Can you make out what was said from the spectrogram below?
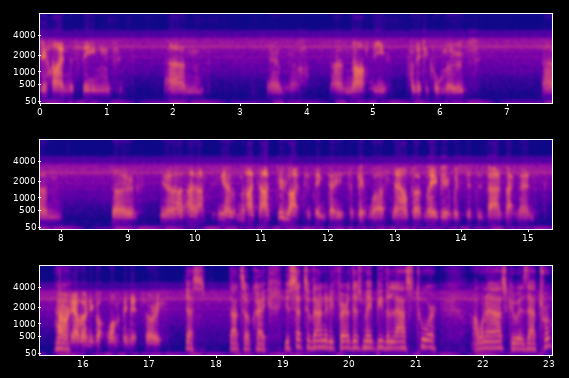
behind the scenes, um, you know, uh, nasty political moves. Um, so, you know, I, I you know, I, I, do like to think that it's a bit worse now, but maybe it was just as bad back then. Apparently, I've only got one minute. Sorry. Yes, that's okay. You said to Vanity Fair this may be the last tour. I want to ask you, is that true?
